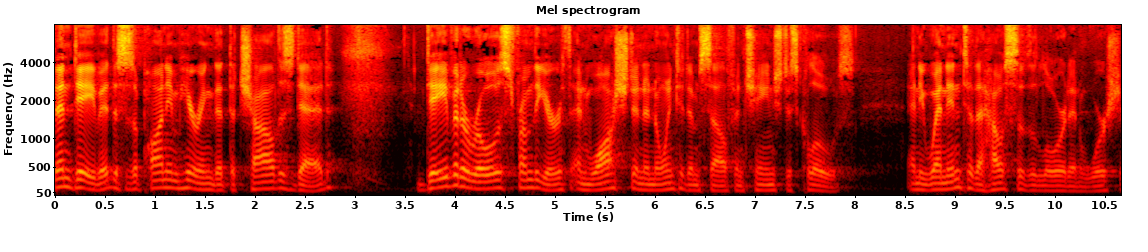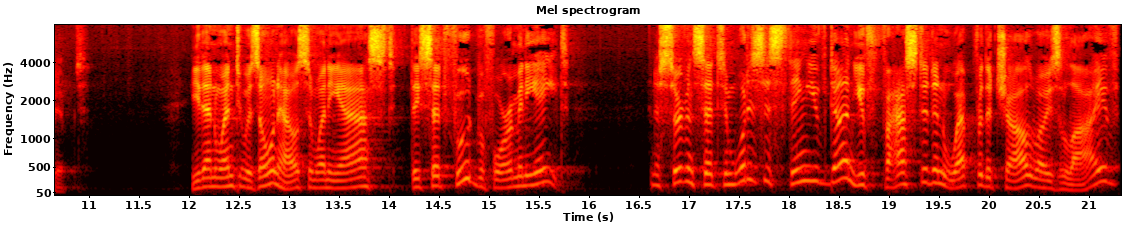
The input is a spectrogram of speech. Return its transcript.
Then David, this is upon him hearing that the child is dead, David arose from the earth and washed and anointed himself and changed his clothes. And he went into the house of the Lord and worshipped. He then went to his own house, and when he asked, they set food before him, and he ate. And a servant said to him, What is this thing you've done? You've fasted and wept for the child while he's alive.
